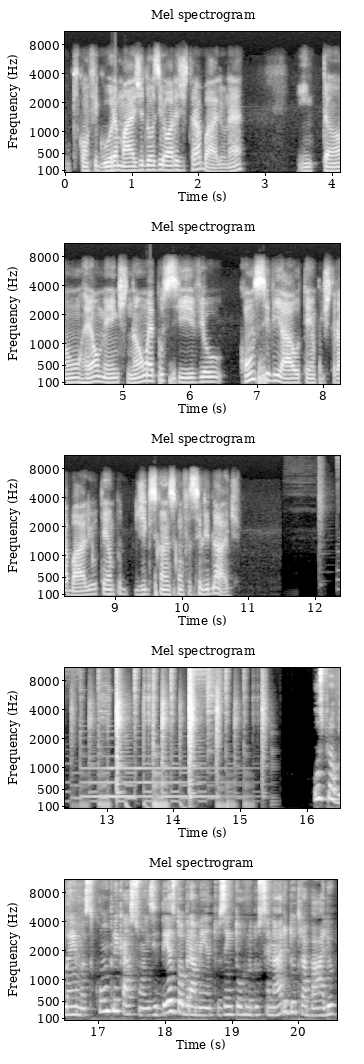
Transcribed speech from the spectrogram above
o que configura mais de 12 horas de trabalho, né? Então, realmente não é possível conciliar o tempo de trabalho e o tempo de descanso com facilidade. Os problemas, complicações e desdobramentos em torno do cenário do trabalho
